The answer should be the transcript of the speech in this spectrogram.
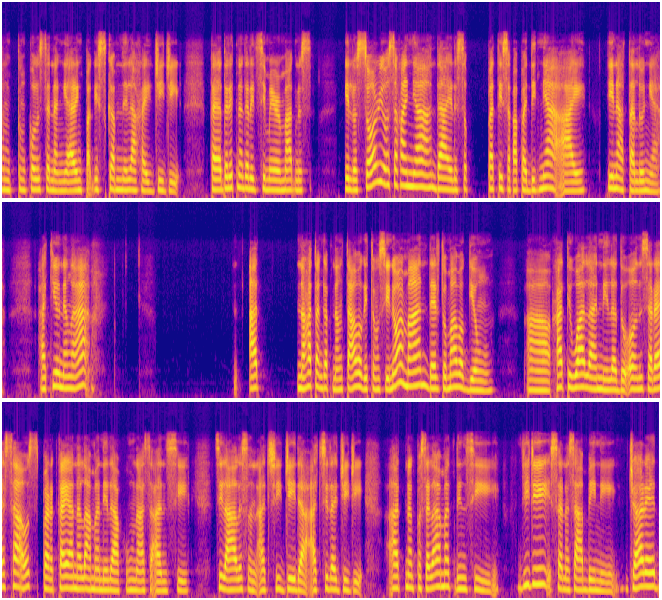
ang tungkol sa nangyaring pag-scam nila kay Gigi. Kaya galit na galit si Mayor Magnus Ilosorio sa kanya dahil sa, pati sa kapatid niya ay tinatalo niya. At yun na nga, at nakatanggap ng tawag itong si Norman dahil tumawag yung ah, katiwala nila doon sa rest house para kaya nalaman nila kung nasaan si sila Allison at si Jada at sila Gigi. At nagpasalamat din si Gigi sa nasabi ni Jared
